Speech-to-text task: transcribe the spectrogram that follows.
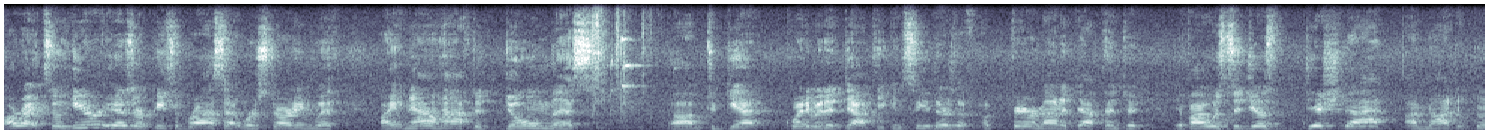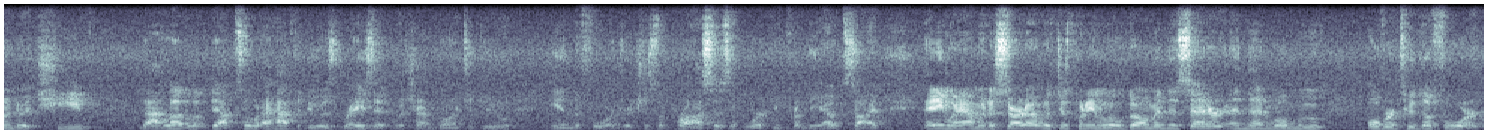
All right, so here is our piece of brass that we're starting with. I now have to dome this um, to get quite a bit of depth. You can see there's a, a fair amount of depth into it. If I was to just dish that, I'm not going to achieve that level of depth. So what I have to do is raise it, which I'm going to do in the forge, which is the process of working from the outside. Anyway, I'm going to start out with just putting a little dome in the center, and then we'll move over to the forge.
